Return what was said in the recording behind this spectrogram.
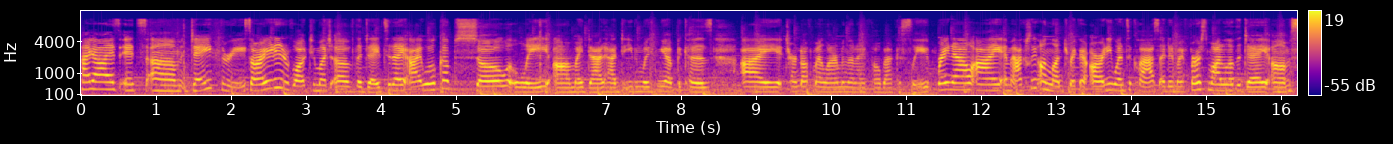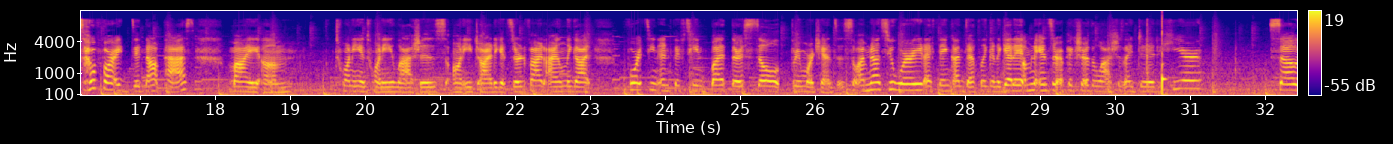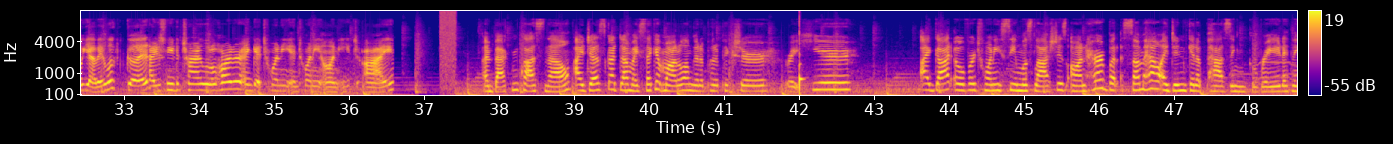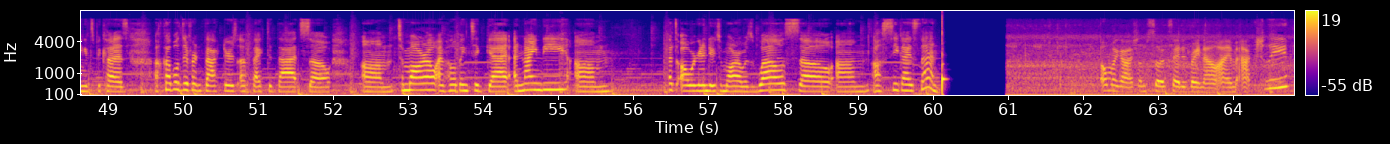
Hi guys, it's um, day three. Sorry I didn't vlog too much of the day today. I woke up so late. Um, my dad had to even wake me up because I turned off my alarm and then I fell back asleep. Right now I am actually on lunch break. I already went to class. I did my first model of the day. Um, so far I did not pass my um, 20 and 20 lashes on each eye to get certified. I only got 14 and 15, but there's still three more chances. So I'm not too worried. I think I'm definitely gonna get it. I'm gonna insert a picture of the lashes I did here. So yeah, they looked good. I just need to try a little harder and get 20 and 20 on each eye. I'm back from class now. I just got done my second model. I'm gonna put a picture right here. I got over 20 seamless lashes on her, but somehow I didn't get a passing grade. I think it's because a couple different factors affected that. So um, tomorrow I'm hoping to get a 90. Um, that's all we're gonna do tomorrow as well. So um, I'll see you guys then. Oh my gosh, I'm so excited right now. I'm actually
